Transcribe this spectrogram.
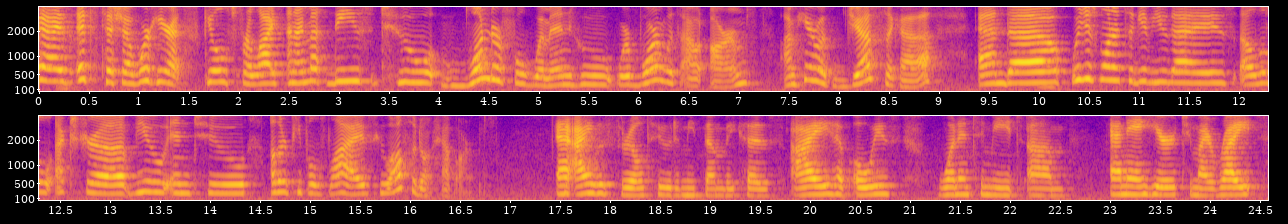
guys, it's Tisha. We're here at Skills for Life, and I met these two wonderful women who were born without arms. I'm here with Jessica, and uh, we just wanted to give you guys a little extra view into other people's lives who also don't have arms. And I was thrilled too to meet them because I have always wanted to meet um, Anne here to my right,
